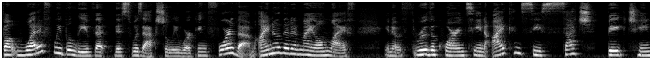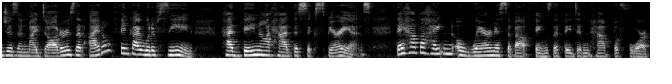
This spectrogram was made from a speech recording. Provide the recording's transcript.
But what if we believe that this was actually working for them? I know that in my own life, you know, through the quarantine, I can see such big changes in my daughters that I don't think I would have seen had they not had this experience. They have a heightened awareness about things that they didn't have before.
